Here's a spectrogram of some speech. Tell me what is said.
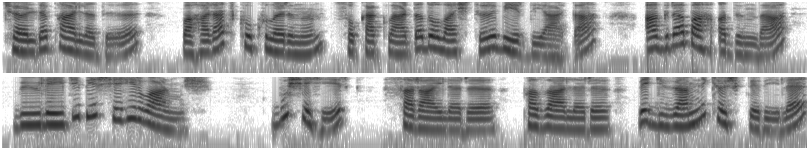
çölde parladığı, baharat kokularının sokaklarda dolaştığı bir diyarda, Agrabah adında büyüleyici bir şehir varmış. Bu şehir sarayları, pazarları ve gizemli köşkleriyle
